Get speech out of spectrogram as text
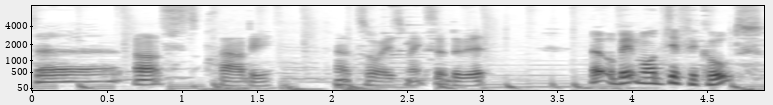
There? Oh, it's cloudy. That always makes it a bit, a little bit more difficult.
